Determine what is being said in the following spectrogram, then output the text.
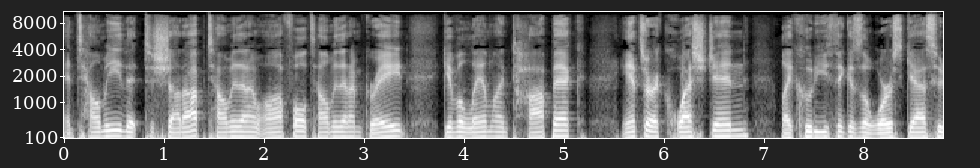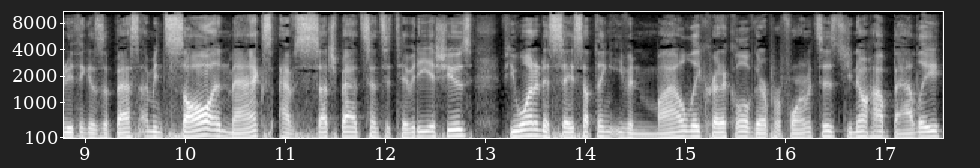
and tell me that to shut up, tell me that I'm awful, tell me that I'm great, give a landline topic, answer a question like who do you think is the worst guest who do you think is the best? I mean saul and max have such bad sensitivity issues. If you wanted to say something even mildly critical of their performances do you know how badly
